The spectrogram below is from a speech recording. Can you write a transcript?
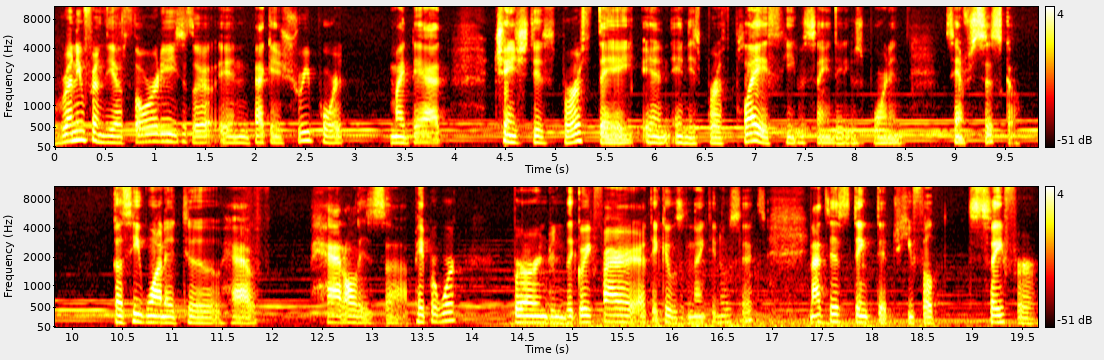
running from the authorities uh, in back in Shreveport, my dad changed his birthday in, in his birthplace. He was saying that he was born in San Francisco because he wanted to have had all his uh, paperwork burned in the Great Fire. I think it was in 1906. And I just think that he felt safer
